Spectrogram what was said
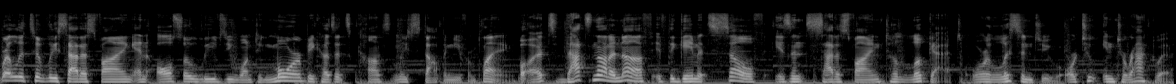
relatively satisfying and also leaves you wanting more because it's constantly stopping you from playing. But that's not enough if the game itself isn't satisfying to look at or listen to or to interact with.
